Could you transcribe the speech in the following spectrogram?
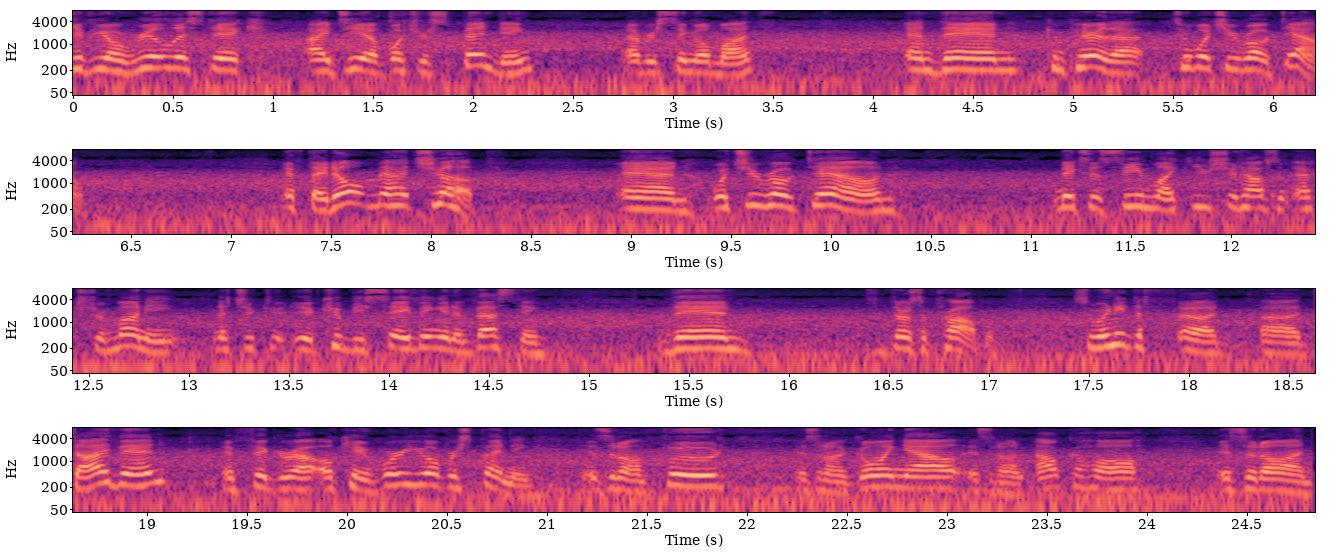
give you a realistic idea of what you're spending every single month, and then compare that to what you wrote down. If they don't match up, and what you wrote down makes it seem like you should have some extra money that you could, you could be saving and investing, then there's a problem. So we need to uh, uh, dive in and figure out okay, where are you overspending? Is it on food? Is it on going out? Is it on alcohol? Is it on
